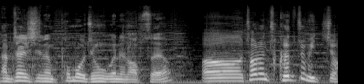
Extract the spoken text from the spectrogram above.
남창희 씨는 포모 증후군은 없어요? 어, 저는 그래도 좀 있죠.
